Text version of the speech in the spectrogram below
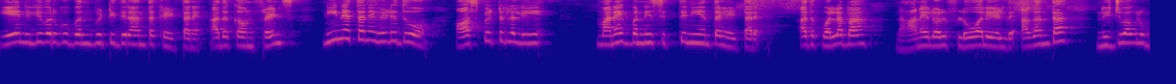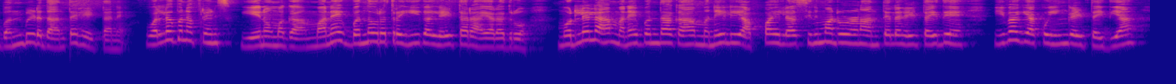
ಏನು ಇಲ್ಲಿವರೆಗೂ ಬಂದುಬಿಟ್ಟಿದ್ದೀರಾ ಅಂತ ಕೇಳ್ತಾನೆ. ಅದಕ್ಕೆ ಅವನ ಫ್ರೆಂಡ್ಸ್ ನೀನೇ ತಾನೇ ಹೇಳಿದ್ದು, ಹಾಸ್ಪಿಟಲಲ್ಲಿ ಮನೆಗೆ ಬನ್ನಿ, ಸಿಗ್ತೀನಿ ಅಂತ ಹೇಳ್ತಾರೆ. ಅದಕ್ಕೆ ವಲ್ಲಭ ನಾನೆಲ್ಲೊಲ್ಲಿ ಫ್ಲೋ ಅಲ್ಲಿ ಹೇಳ್ದೆ. ಹಾಗಂತ ನಿಜವಾಗ್ಲೂ ಬಂದ್ಬಿಡದ ಅಂತ ಹೇಳ್ತಾನೆ. ವಲ್ಲಭನ ಫ್ರೆಂಡ್ಸ್ ಏನೋ ಮಗ, ಮನೆಗೆ ಬಂದವ್ರ ಹತ್ರ ಈಗ ಹೇಳ್ತಾರಾ ಯಾರಾದರೂ? ಮೊದಲೆಲ್ಲ ಮನೆಗೆ ಬಂದಾಗ ಮನೇಲಿ ಅಪ್ಪ ಇಲ್ಲ, ಸಿನಿಮಾ ನೋಡೋಣ ಅಂತೆಲ್ಲ ಹೇಳ್ತಾ ಇದ್ದೆ. ಇವಾಗ ಯಾಕೋ ಹಿಂಗೆ ಹೇಳ್ತಾ ಇದೆಯಾ?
